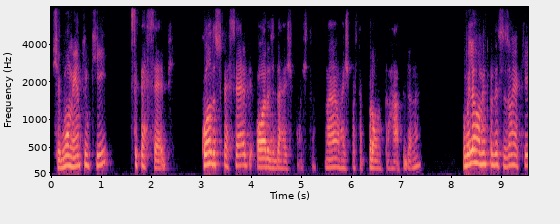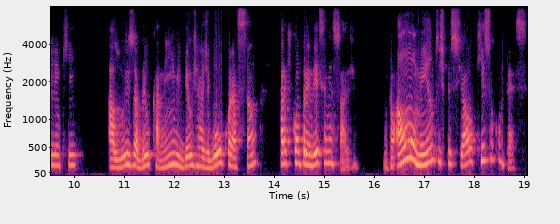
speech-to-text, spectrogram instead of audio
chega um momento em que se percebe. Quando se percebe, hora de dar resposta. Né? Uma resposta pronta, rápida, né? O melhor momento para decisão é aquele em que a luz abriu o caminho e Deus rasgou o coração para que compreendesse a mensagem. Então, há um momento especial que isso acontece.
